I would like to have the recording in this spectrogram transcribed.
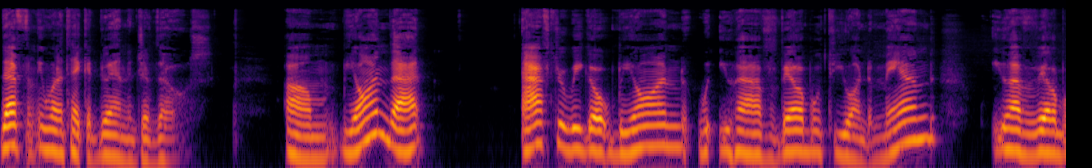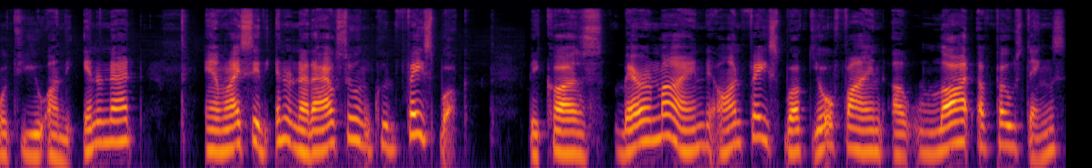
Definitely want to take advantage of those. Um, beyond that, after we go beyond what you have available to you on demand, you have available to you on the internet. And when I say the internet, I also include Facebook. Because bear in mind, on Facebook, you'll find a lot of postings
